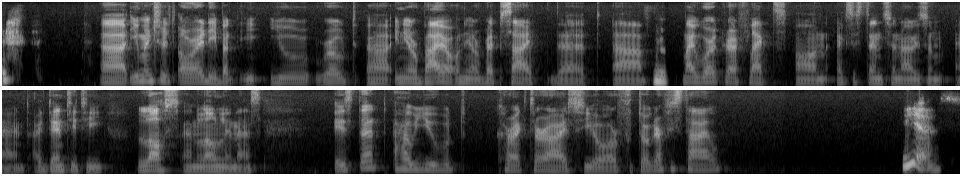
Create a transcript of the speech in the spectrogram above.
uh, you mentioned it already, but y- you wrote uh, in your bio on your website that uh, mm. my work reflects on existentialism and identity, loss, and loneliness. Is that how you would characterize your photography style? Yes,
